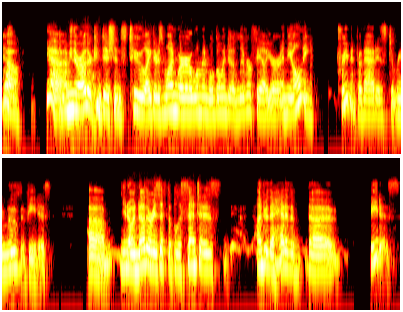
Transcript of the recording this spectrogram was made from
is well. Yeah, I mean, there are other conditions too. Like there's one where a woman will go into liver failure, and the only treatment for that is to remove the fetus. Um, you know, another is if the placenta is under the head of the, the fetus,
